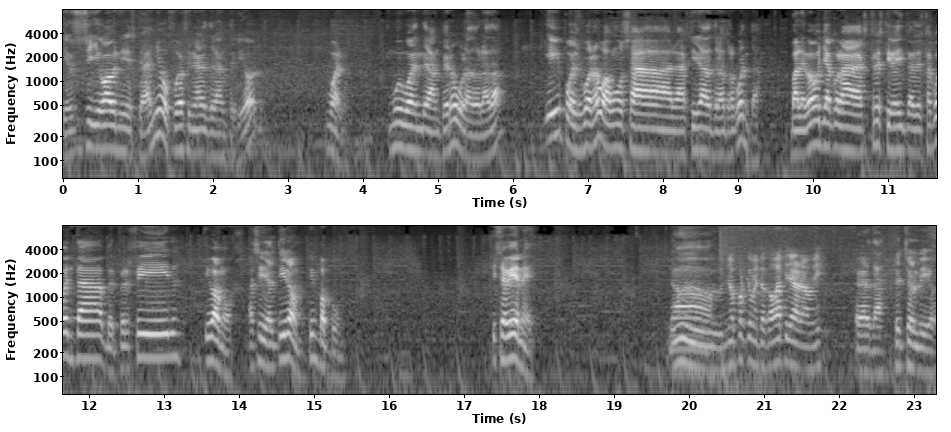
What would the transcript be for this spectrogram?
que no sé si llegó a venir este año o fue a finales del anterior. Bueno, muy buen delantero, bola dorada. Y pues bueno, vamos a las tiradas de la otra cuenta. Vale, vamos ya con las tres tiraditas de esta cuenta, ver perfil, y vamos, así del tirón, pim pam pum. Y se viene. No, Uh, no porque me tocaba tirar a mí. es verdad, te he hecho el lío.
